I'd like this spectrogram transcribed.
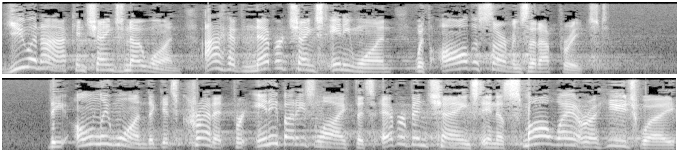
You and I can change no one. I have never changed anyone with all the sermons that I've preached. The only one that gets credit for anybody's life that's ever been changed in a small way or a huge way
